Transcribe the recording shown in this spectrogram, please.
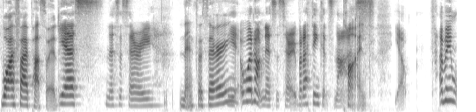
Wi-Fi password Yes, necessary. necessary. Yeah, well, not necessary, but I think it's nice. Kind. Yeah. I mean,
